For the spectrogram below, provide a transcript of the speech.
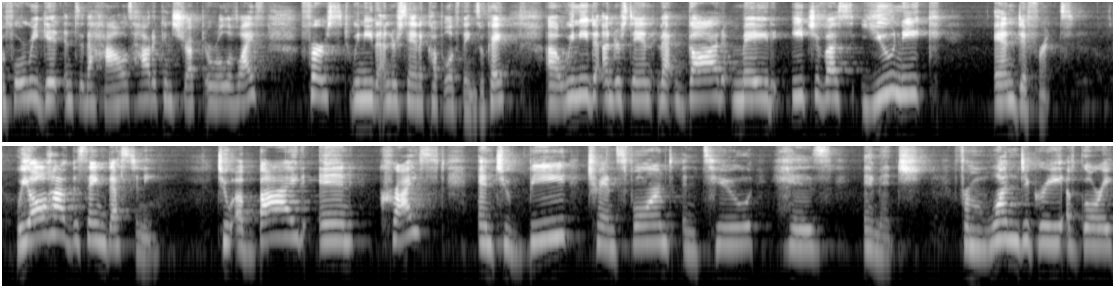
before we get into the hows, how to construct a rule of life, first we need to understand a couple of things, okay? Uh, we need to understand that God made each of us unique and different. We all have the same destiny to abide in Christ and to be transformed into his image from one degree of glory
